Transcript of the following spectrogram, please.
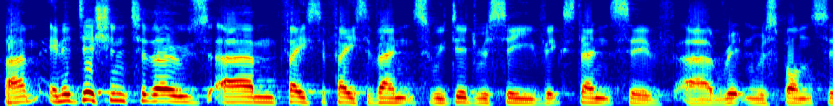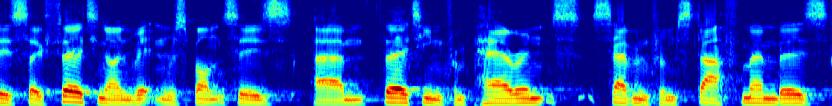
Um, in addition to those um, face-to-face events, we did receive extensive uh, written responses, so 39 written responses, um, 13 from parents, 7 from staff members,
